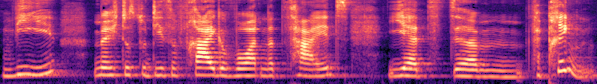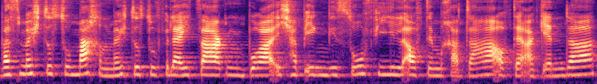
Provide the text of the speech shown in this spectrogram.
wie möchtest du diese frei gewordene Zeit jetzt ähm, verbringen? Was möchtest du machen? Möchtest du vielleicht sagen, boah, ich habe irgendwie so viel auf dem Radar, auf der Agenda.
